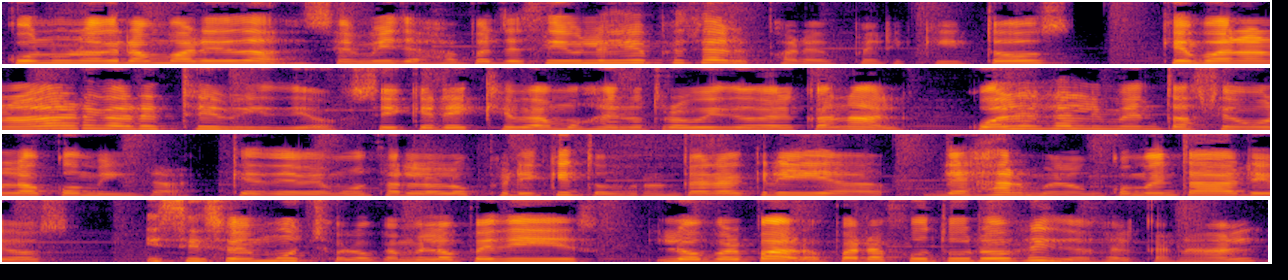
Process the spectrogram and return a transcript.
con una gran variedad de semillas apetecibles y especiales para periquitos. Que para no alargar este vídeo, si queréis que veamos en otro vídeo del canal cuál es la alimentación o la comida que debemos darle a los periquitos durante la cría, dejármelo en comentarios, y si sois mucho lo que me lo pedís, lo preparo para futuros vídeos del canal.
